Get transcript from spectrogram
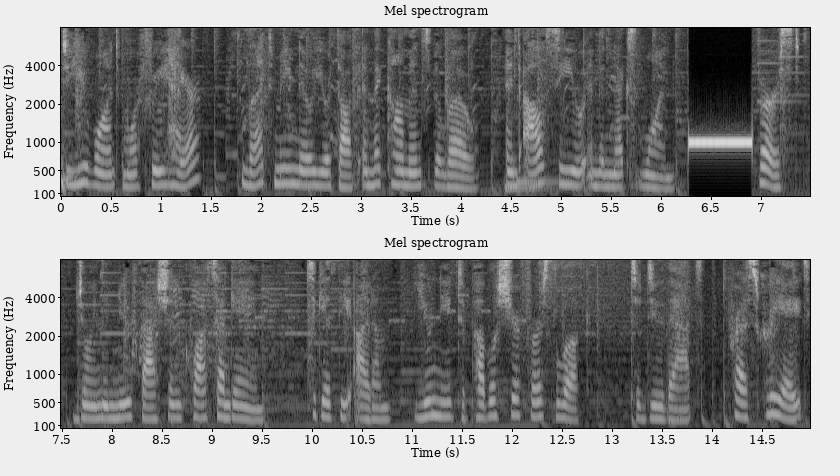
Do you want more free hair? Let me know your thoughts in the comments below, and I'll see you in the next one. First, join the new fashion class and game. To get the item, you need to publish your first look. To do that, press create,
